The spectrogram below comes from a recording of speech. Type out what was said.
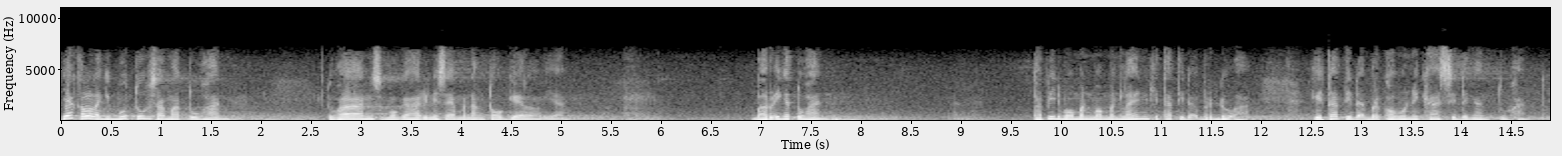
Ya kalau lagi butuh sama Tuhan. Tuhan semoga hari ini saya menang togel ya. Baru ingat Tuhan. Tapi di momen-momen lain kita tidak berdoa. Kita tidak berkomunikasi dengan Tuhan.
